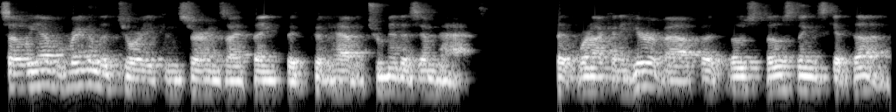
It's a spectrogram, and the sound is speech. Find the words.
So we have regulatory concerns, I think, that could have a tremendous impact that we're not going to hear about, but those those things get done.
